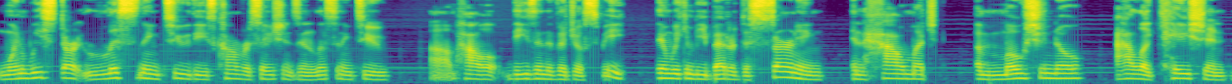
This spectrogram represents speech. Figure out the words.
when we start listening to these conversations and listening to um, how these individuals speak, then we can be better discerning in how much emotional allocation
